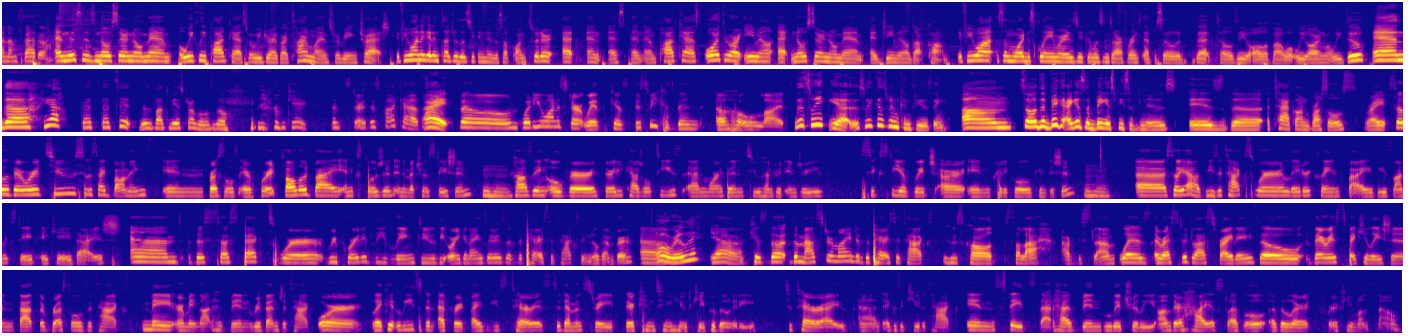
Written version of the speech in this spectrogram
And I'm Sara. and this is No Sir, No Ma'am, a weekly podcast where we drag our timelines for being trash. If you want to get in touch with us, you can hit us up on Twitter at NSNM Podcast or through our email at no sir, no ma'am at gmail.com. If you want some more disclaimers, you can listen to our first episode that tells you all about what we are and what we do. And uh, yeah, that, that's it. This is about to be a struggle. Let's go. okay, let's start this podcast. all right. So, what do you want to start with? Because this week has been a whole lot. This week, yeah, this week has been confusing. Um, so the big, I guess, the biggest piece of news is the attack on Brussels, right? So, there were two suicide bombings in Brussels airport, followed by an explosion in a metro station, Mm-hmm. causing over 30 casualties and more than 200 injuries, 60 of which are in critical condition. Mm-hmm. Uh, so yeah, these attacks were later claimed by the Islamic State, aka Daesh, and the suspects were reportedly linked to the organizers of the Paris attacks in November. Um, oh, really? yeah, because the, the mastermind of the Paris attacks, who's called Salah Abdeslam, was arrested last Friday. So there is speculation that the Brussels attacks may or may not have been revenge attack or like at least an effort by these terrorists to demonstrate their continued capability to terrorize and execute attacks in states that have been literally on their highest level of alert for a few months now.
